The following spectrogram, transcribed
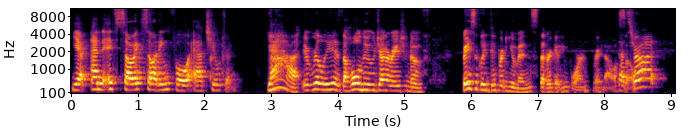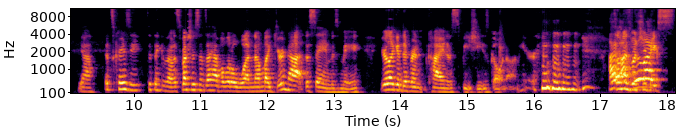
Yeah, and it's so exciting for our children. Yeah, it really is. The whole new generation of basically different humans that are getting born right now. That's so. right yeah, it's crazy to think about, especially since I have a little one. I'm like, you're not the same as me. You're like a different kind of species going on here. Sometimes I, I when she like, makes,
